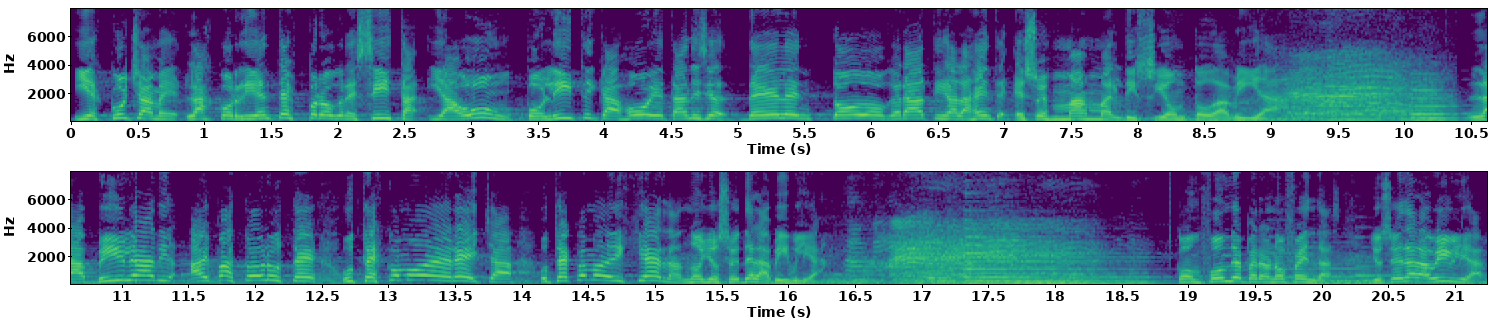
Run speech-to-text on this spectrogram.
Y escúchame, las corrientes progresistas y aún políticas hoy están diciendo, denle todo gratis a la gente. Eso es más maldición todavía. La Biblia, ay pastor, usted, usted es como de derecha, usted es como de izquierda. No, yo soy de la Biblia. Confunde, pero no ofendas. Yo soy de la Biblia.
